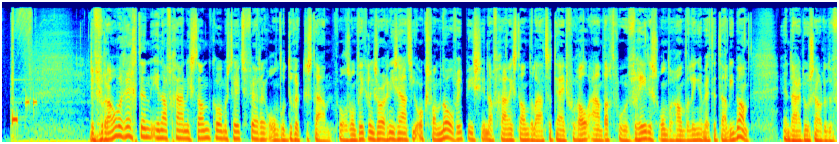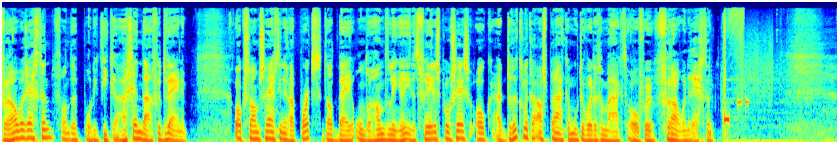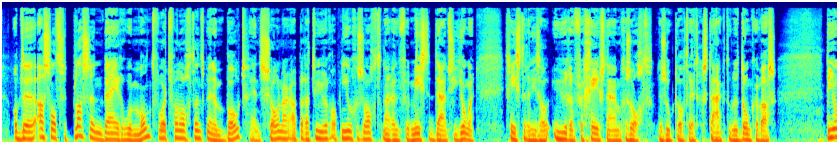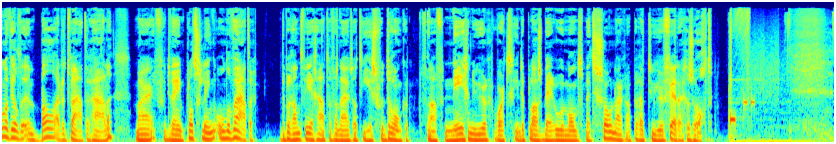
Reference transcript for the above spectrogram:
De vrouwenrechten in Afghanistan komen steeds verder onder druk te staan. Volgens ontwikkelingsorganisatie Oxfam Novib is in Afghanistan de laatste tijd vooral aandacht voor vredesonderhandelingen met de Taliban. En daardoor zouden de vrouwenrechten van de politieke agenda verdwijnen. Oxfam schrijft in een rapport dat bij onderhandelingen in het vredesproces ook uitdrukkelijke afspraken moeten worden gemaakt over vrouwenrechten. Op de Asseltse plassen bij Roermond wordt vanochtend met een boot en sonarapparatuur opnieuw gezocht naar een vermiste Duitse jongen. Gisteren is al uren vergeefs naar hem gezocht. De zoektocht werd gestaakt toen het donker was. De jongen wilde een bal uit het water halen, maar verdween plotseling onder water. De brandweer gaat ervan uit dat hij is verdronken. Vanaf 9 uur wordt in de plas bij Roermond met sonarapparatuur verder gezocht.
